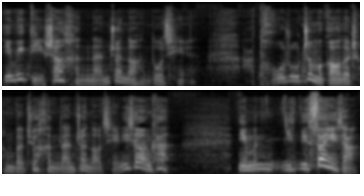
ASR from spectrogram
因为底商很难赚到很多钱啊，投入这么高的成本却很难赚到钱。你想想看，你们你你算一下，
